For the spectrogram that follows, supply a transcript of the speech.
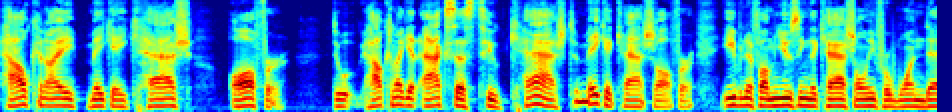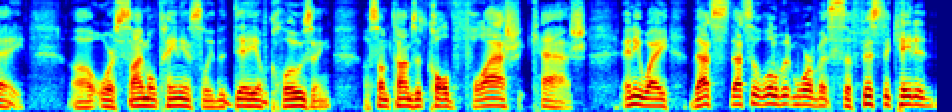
how can I make a cash offer? Do how can I get access to cash to make a cash offer, even if I'm using the cash only for one day, uh, or simultaneously the day of closing. Uh, sometimes it's called flash cash. Anyway, that's that's a little bit more of a sophisticated.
